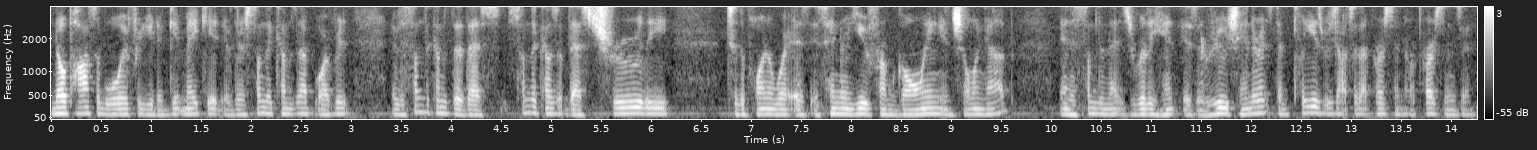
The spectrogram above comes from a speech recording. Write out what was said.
no possible way for you to get make it if there's something comes up or if it if something comes up that's something comes up that's truly to the point of where it's, it's hindering you from going and showing up and it's something that is really is a huge hindrance then please reach out to that person or persons and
